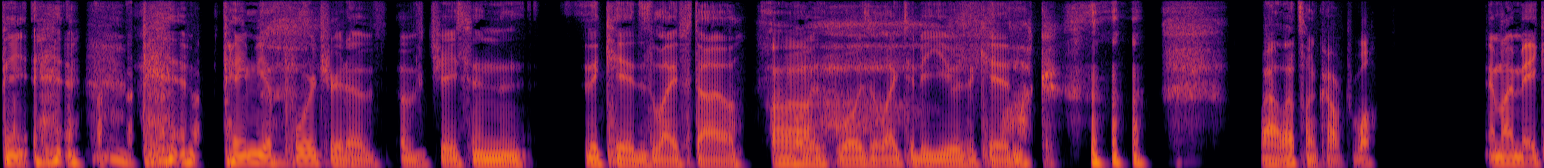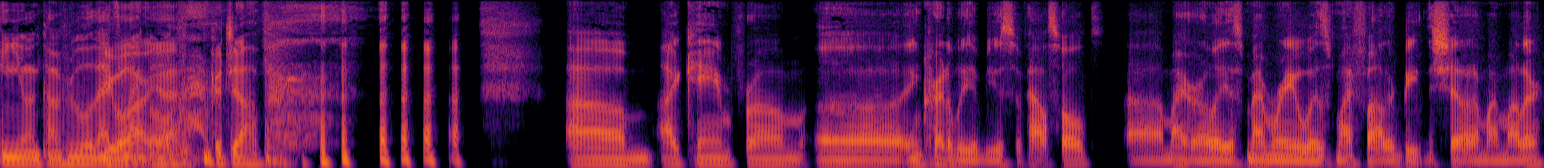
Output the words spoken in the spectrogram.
Paint, paint me a portrait of of Jason the kid's lifestyle. Uh, what, was, what, was, it like to be you as a kid? wow, that's uncomfortable. Am I making you uncomfortable? That's you are. Yeah. Good job. um, I came from an incredibly abusive household. Uh, my earliest memory was my father beating the shit out of my mother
